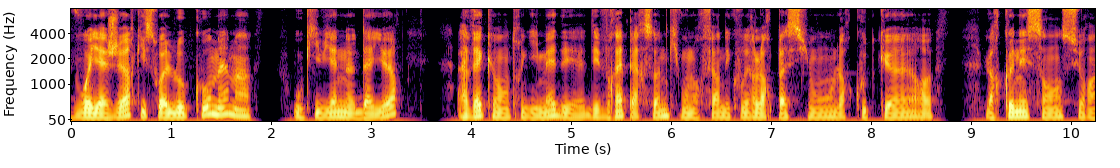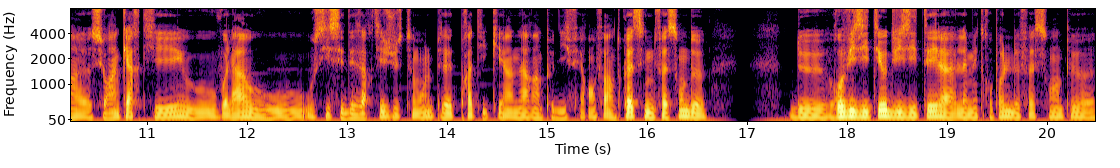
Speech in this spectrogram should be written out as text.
voyageurs, qui soient locaux même, hein, ou qui viennent d'ailleurs, avec, entre guillemets, des, vraies personnes qui vont leur faire découvrir leur passion, leur coup de cœur, leur connaissance sur un, sur un quartier, ou, voilà, ou, si c'est des artistes, justement, peut-être pratiquer un art un peu différent. Enfin, en tout cas, c'est une façon de, de revisiter ou de visiter la, métropole de façon un peu, euh,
